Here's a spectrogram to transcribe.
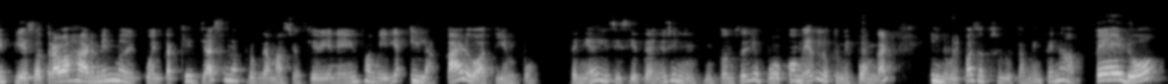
empiezo a trabajarme me doy cuenta que ya es una programación que viene de mi familia y la paro a tiempo. Tenía 17 años y entonces yo puedo comer lo que me pongan y no me pasa absolutamente nada, pero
